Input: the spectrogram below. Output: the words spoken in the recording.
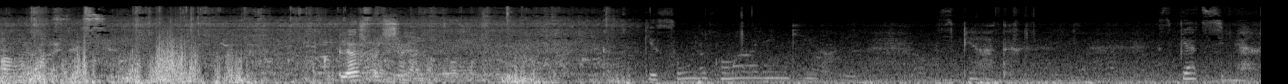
А, вот здесь. Пляж большой. Кисулек маленьких спят. Спят себя.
